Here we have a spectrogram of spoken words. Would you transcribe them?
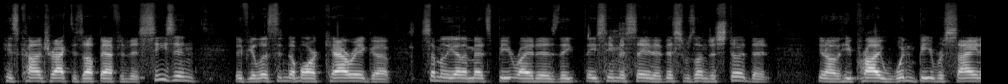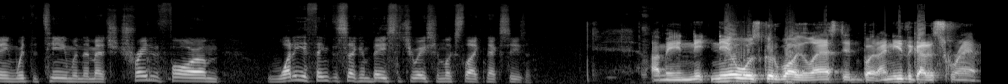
his contract is up after this season. If you listen to Marc Carig, uh, some of the other Mets beat writers, they, they seem to say that this was understood that you know he probably wouldn't be resigning with the team when the Mets traded for him. What do you think the second base situation looks like next season? I mean, Neil was good while he lasted, but I need the guy to scram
